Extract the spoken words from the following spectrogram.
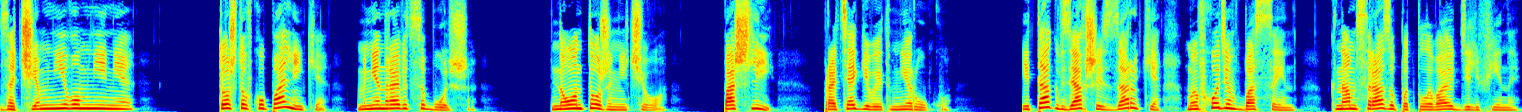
Зачем мне его мнение?» «То, что в купальнике, мне нравится больше. Но он тоже ничего. Пошли!» протягивает мне руку. И так, взявшись за руки, мы входим в бассейн. К нам сразу подплывают дельфины.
